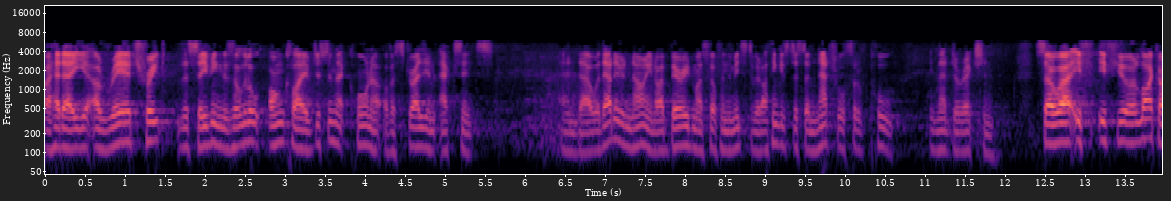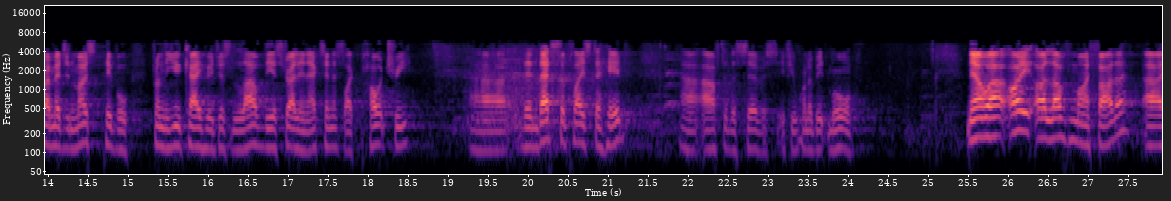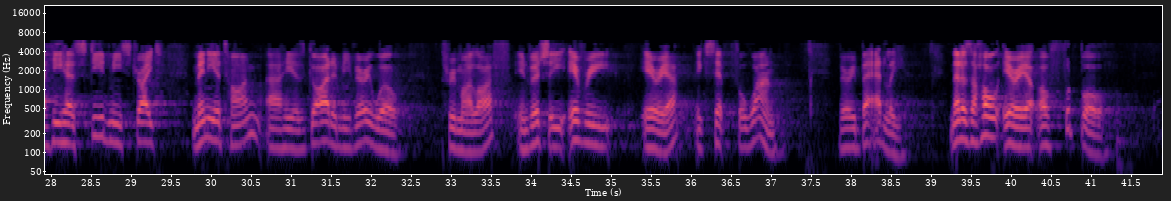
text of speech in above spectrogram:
I had a, a rare treat this evening. There's a little enclave just in that corner of Australian accents. And uh, without even knowing I buried myself in the midst of it. I think it's just a natural sort of pull in that direction. So uh, if, if you're like I imagine most people from the UK who just love the Australian accent, it's like poetry, uh, then that's the place to head uh, after the service if you want a bit more. Now, uh, I, I love my father. Uh, he has steered me straight many a time. Uh, he has guided me very well through my life in virtually every area except for one, very badly. And that is the whole area of football.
